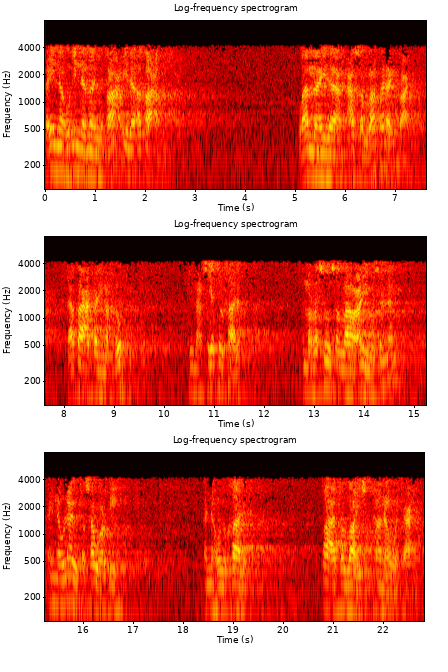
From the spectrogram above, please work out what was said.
فإنه إنما يطاع إذا أطاع الله. وأما إذا عصى الله فلا يطاع. لا طاعة لمخلوق في معصية الخالق. أما الرسول صلى الله عليه وسلم فإنه لا يتصور فيه أنه يخالف طاعة الله سبحانه وتعالى.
